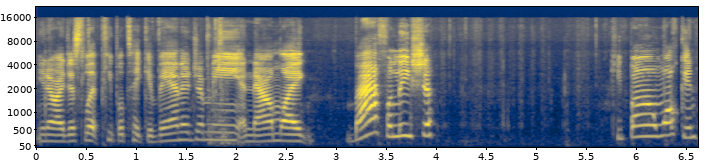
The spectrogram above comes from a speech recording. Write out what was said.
You know, I just let people take advantage of me. And now I'm like, bye, Felicia. Keep on walking.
